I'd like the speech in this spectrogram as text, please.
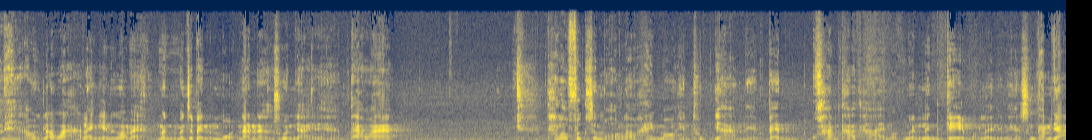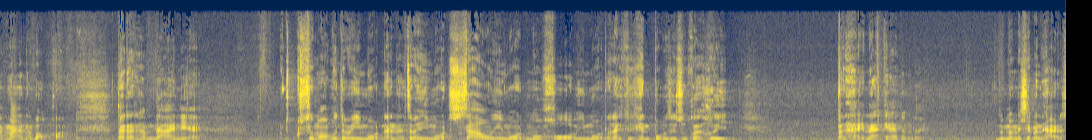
แม่งเอาอีกแล้วว่ะอะไรเงี้ยนึกออกไหมมันมันจะเป็นโหมดนั้นนะส่วนใหญ่นะฮะแต่ว่า ถ้าเราฝึกสมองเราให้มองเห็นทุกอย่างเนี่ยเป็นความท้าทายหมดเหมือนเล่นเกมหมดเลยนี่นะฮะซึ่งทำยากมากนะบอกก่อน แต่ถ้าทำได้เนี่ยสมองคุณจะไม่มีโหมดนั้นนะจะไม่มีโหมดเศร้าไม่มีโหมดโมโหไม่มีโหมดอะไรคือเห็นปุ๊บจะรู้สึกว่าเฮ้ยปัญหาน่าแก้กันเลย หรือมันไม่ใช่ปัญหาหรือ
